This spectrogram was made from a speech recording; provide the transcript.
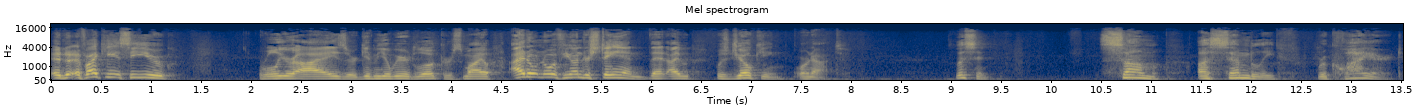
And if I can't see you roll your eyes or give me a weird look or smile. I don't know if you understand that I was joking or not. Listen, some assembly required.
